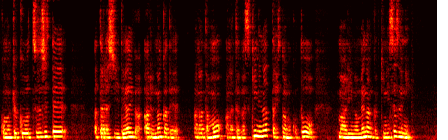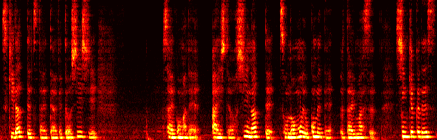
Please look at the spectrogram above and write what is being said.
この曲を通じて新しい出会いがある中であなたもあなたが好きになった人のことを周りの目なんか気にせずに好きだって伝えてあげてほしいし最後まで愛してほしいなってそんな思いを込めて歌います。新曲です。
